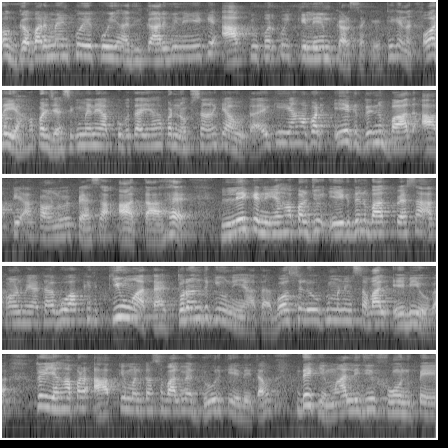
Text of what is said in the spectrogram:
और गवर्नमेंट को ये कोई अधिकार भी नहीं है कि आपके ऊपर कोई क्लेम कर सके, ठीक है ना? और यहाँ पर जैसे कि मैंने आपको बताया, यहाँ पर नुकसान क्या होता है कि यहाँ पर एक दिन बाद आपके अकाउंट में पैसा आता है। लेकिन यहाँ पर जो एक दिन बाद पैसा अकाउंट में आता है, वो आखिर क्यों आता है? तुरंत क्यों नहीं आता है? बहुत से लोगों के मन में सवाल ये भी होगा। तो यहाँ पर आपके मन का सवाल मैं दूर किए देता हूँ। देखिए, मान लीजिए फ़ोन पे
